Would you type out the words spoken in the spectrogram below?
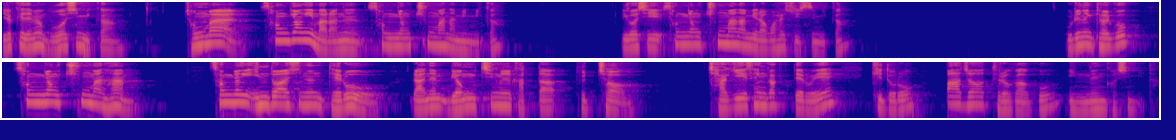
이렇게 되면 무엇입니까? 정말 성경이 말하는 성령 충만함입니까? 이것이 성령 충만함이라고 할 수 있습니까? 우리는 결국 성령 충만함, 성령이 인도하시는 대로라는 명칭을 갖다 붙여 자기 생각대로의 기도로 빠져 들어가고 있는 것입니다.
